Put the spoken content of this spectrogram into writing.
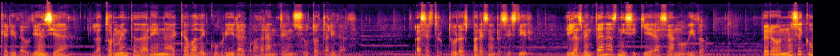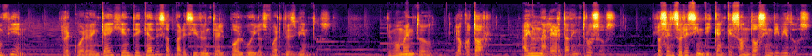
Querida audiencia, la tormenta de arena acaba de cubrir al cuadrante en su totalidad. Las estructuras parecen resistir y las ventanas ni siquiera se han movido. Pero no se confíen, recuerden que hay gente que ha desaparecido entre el polvo y los fuertes vientos. De momento, locutor, hay una alerta de intrusos. Los sensores indican que son dos individuos.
